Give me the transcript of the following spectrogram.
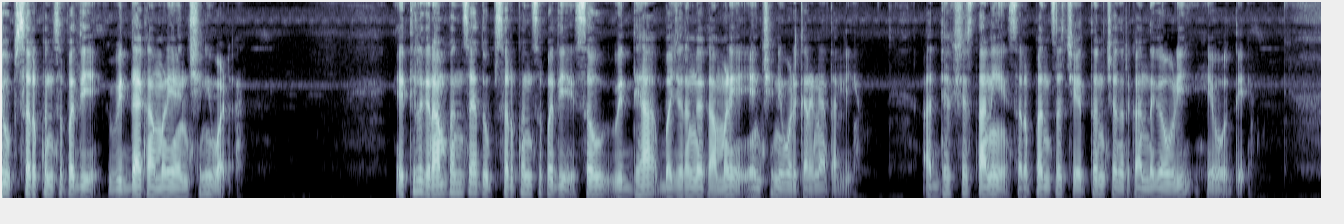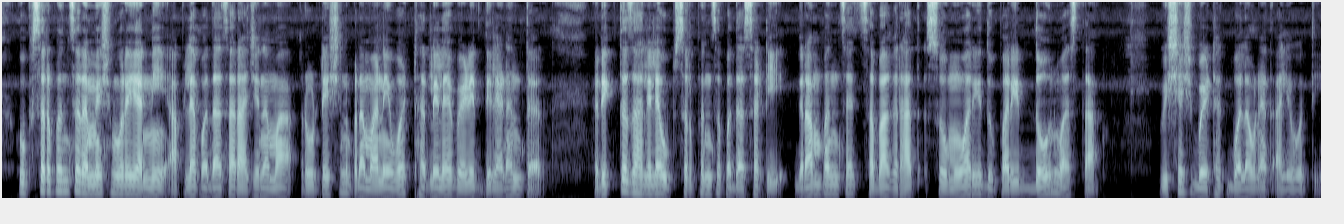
उपसरपंचपदी विद्या कांबळे यांची निवड. येथील ग्रामपंचायत उपसरपंचपदी सौ. विद्या बजरंग कांबळे यांची निवड करण्यात आली. अध्यक्षस्थानी सरपंच चेतन चंद्रकांत गवळी हे होते. उपसरपंच रमेश मोरे यांनी आपल्या पदाचा राजीनामा रोटेशनप्रमाणे व ठरलेल्या वेळेत दिल्यानंतर रिक्त झालेल्या उपसरपंच पदासाठी ग्रामपंचायत सभागृहात सोमवारी दुपारी दोन वाजता विशेष बैठक बोलावण्यात आली होती.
